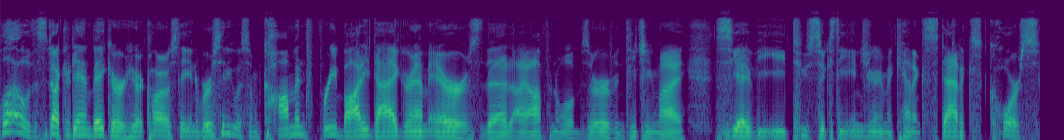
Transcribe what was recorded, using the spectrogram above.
Hello, this is Dr. Dan Baker here at Colorado State University with some common free body diagram errors that I often will observe in teaching my CIVE 260 Engineering Mechanics Statics course.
